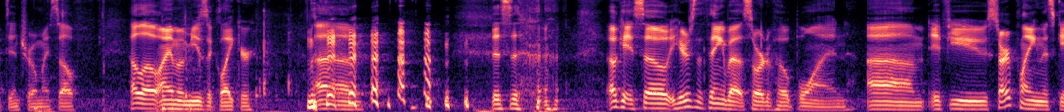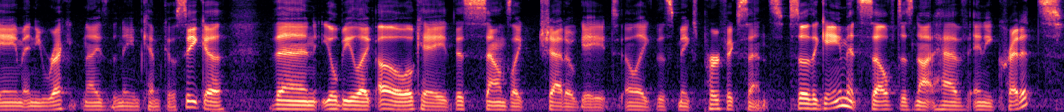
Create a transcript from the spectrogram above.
Have to intro myself. Hello, I am a music liker. Um, this is okay. So here's the thing about Sword of Hope One. Um, if you start playing this game and you recognize the name Kemco Seika, then you'll be like, "Oh, okay, this sounds like Shadowgate. Like this makes perfect sense." So the game itself does not have any credits,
